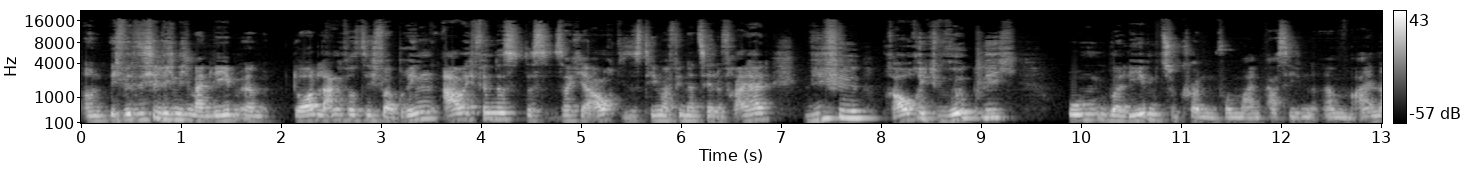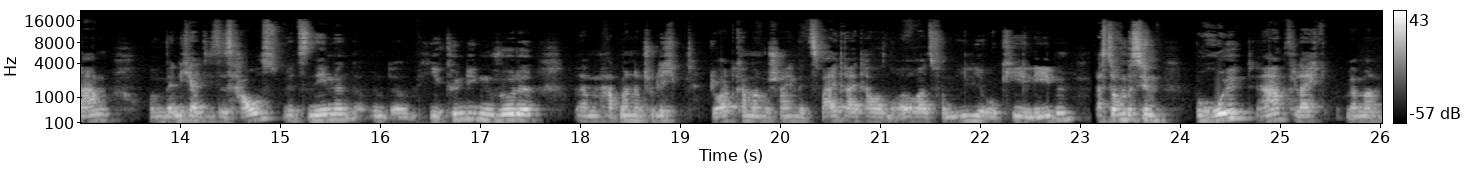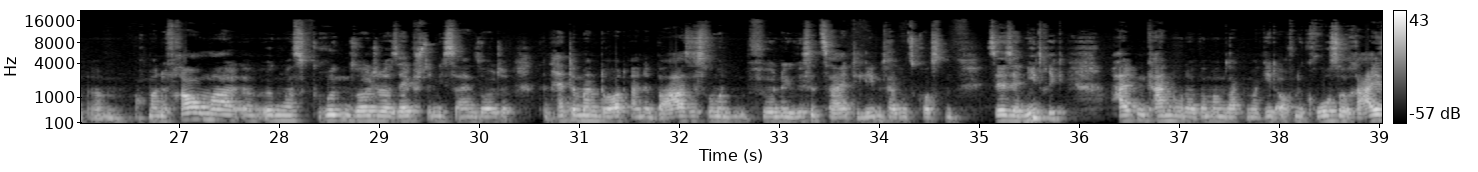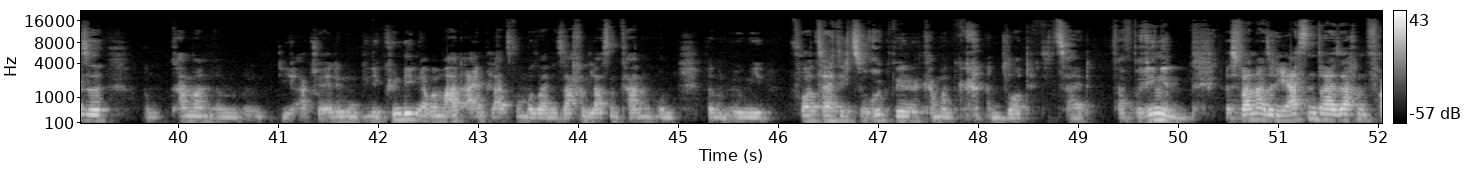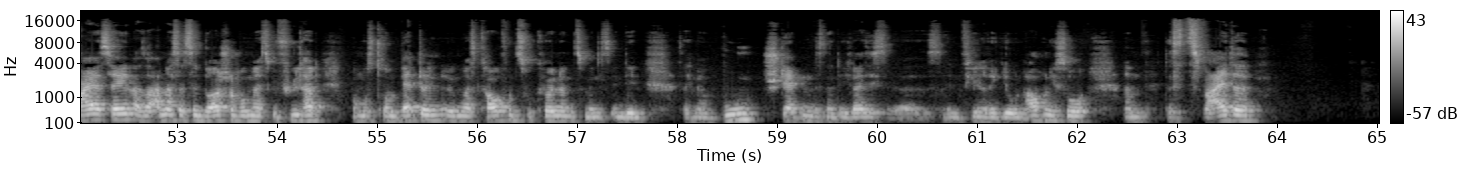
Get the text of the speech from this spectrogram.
Und ich will sicherlich nicht mein Leben ähm, dort langfristig verbringen. Aber ich finde es, das sage ich ja auch, dieses Thema finanzielle Freiheit. Wie viel brauche ich wirklich, um überleben zu können von meinen passiven ähm, Einnahmen? Und wenn ich halt dieses Haus jetzt nehme und ähm, hier kündigen würde, ähm, hat man natürlich, dort kann man wahrscheinlich mit 2.000, 3.000 Euro als Familie okay leben. Was doch ein bisschen beruhigt, ja, vielleicht wenn man ähm, auch mal eine Frau mal äh, irgendwas gründen sollte oder selbstständig sein sollte, dann hätte man dort eine Basis, wo man für eine gewisse Zeit die Lebenshaltungskosten sehr, sehr niedrig halten kann. Oder wenn man sagt, man geht auf eine große Reise, kann man ähm, die aktuelle Immobilie kündigen, aber man hat einen Platz, wo man seine Sachen lassen kann und wenn man irgendwie vorzeitig zurück will, kann man ähm, dort die Zeit verbringen. Das waren also die ersten drei Sachen. Fire Sale, also anders als in Deutschland, wo man das Gefühl hat, man muss drum betteln, irgendwas kaufen zu können, zumindest in den, sag ich mal, Boomstädten. Das ist natürlich, weiß ich, äh, ist in vielen Regionen auch nicht so. Ähm, das zweite,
